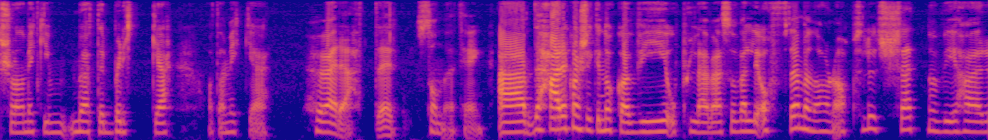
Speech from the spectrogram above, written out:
selv om de ikke møter blikket, at de ikke høre etter sånne ting. Uh, det her er kanskje ikke noe vi opplever så veldig ofte, men det har absolutt skjedd når vi har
